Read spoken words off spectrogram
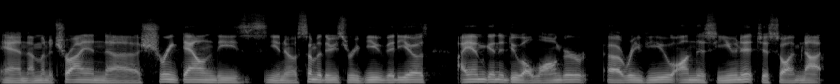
and I'm going to try and uh, shrink down these, you know, some of these review videos. I am going to do a longer uh, review on this unit just so I'm not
